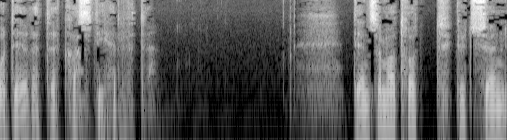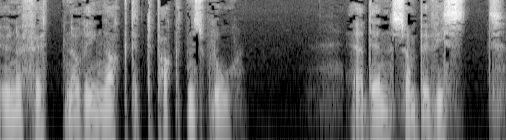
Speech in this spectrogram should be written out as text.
og deretter kaste i helvete. Den som har trådt Guds sønn under føttene og ringaktet paktens blod, er den som bevisst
